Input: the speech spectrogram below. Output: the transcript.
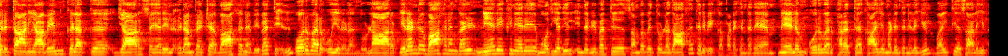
பிரித்தானியாவின் கிழக்கு ஜார் செயலில் இடம்பெற்ற வாகன விபத்தில் ஒருவர் உயிரிழந்துள்ளார். இரண்டு வாகனங்கள் நேருக்கு நேரே மோதியதில் இந்த விபத்து சம்பவித்துள்ளதாக தெரிவிக்கப்படுகின்றது. மேலும் ஒருவர் பலத்த காயமடைந்த நிலையில் வைத்தியசாலையில்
